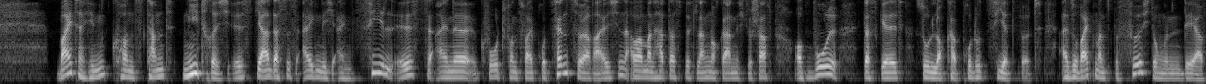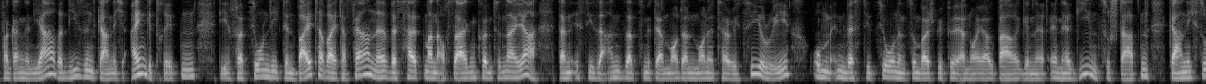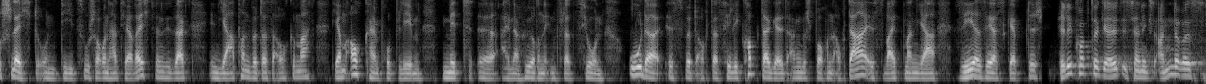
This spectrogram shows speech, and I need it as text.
weiterhin konstant niedrig ist. Ja, dass es eigentlich ein Ziel ist, eine Quote von 2% zu erreichen, aber man hat das bislang noch gar nicht geschafft, obwohl das Geld so locker produziert wird. Also Weidmanns Befürchtungen der vergangenen Jahre, die sind gar nicht eingetreten. Die Inflation liegt in weiter, weiter Ferne, weshalb man auch sagen könnte, na ja, dann ist dieser Ansatz mit der Modern Monetary Theory, um Investitionen zum Beispiel für erneuerbare Energien zu starten, gar nicht so schlecht nicht. Und die Zuschauerin hat ja recht, wenn sie sagt, in Japan wird das auch gemacht. Die haben auch kein Problem mit äh, einer höheren Inflation. Oder es wird auch das Helikoptergeld angesprochen. Auch da ist Weidmann ja sehr, sehr skeptisch. Helikoptergeld ist ja nichts anderes,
